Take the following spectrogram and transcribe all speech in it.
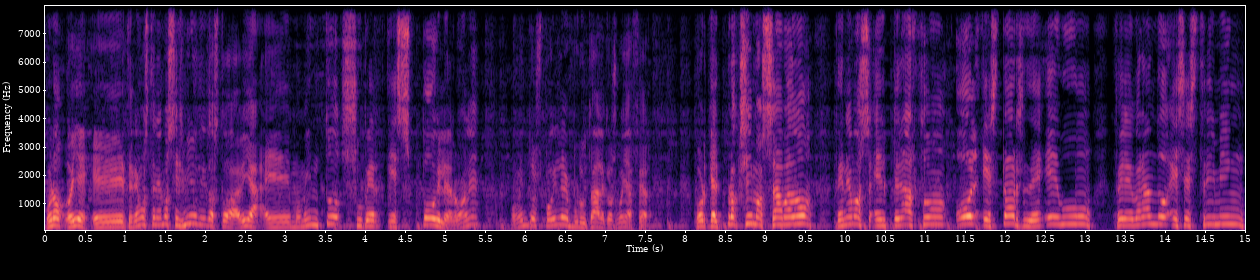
Bueno, oye, eh, tenemos, tenemos seis minutitos todavía. Eh, momento super spoiler, ¿vale? Momento spoiler brutal que os voy a hacer. Porque el próximo sábado tenemos el pedazo All Stars de Ebu celebrando ese streaming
